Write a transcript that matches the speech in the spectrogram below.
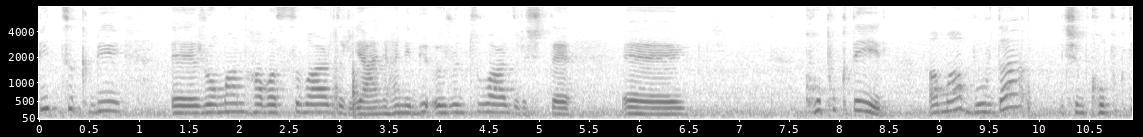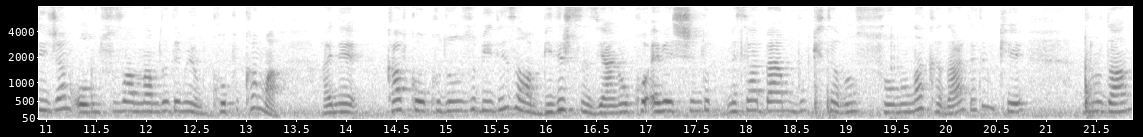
bir tık bir e, roman havası vardır. Yani hani bir örüntü vardır işte e, kopuk değil ama burada şimdi kopuk diyeceğim olumsuz anlamda demiyorum kopuk ama hani Kafka okuduğunuzu bildiğiniz zaman bilirsiniz yani o ko- evet şimdi mesela ben bu kitabın sonuna kadar dedim ki Nurdan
